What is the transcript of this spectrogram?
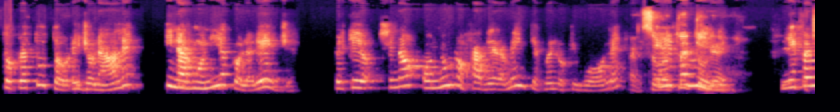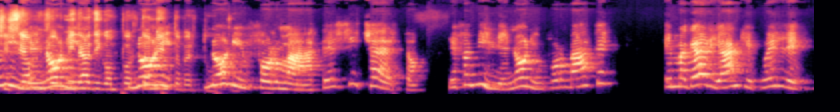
soprattutto regionale, in armonia con la legge, perché se no ognuno fa veramente quello che vuole. Eh, e le famiglie, le famiglie non, per tutti. Non informate, sì certo, le famiglie non informate e magari anche quelle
